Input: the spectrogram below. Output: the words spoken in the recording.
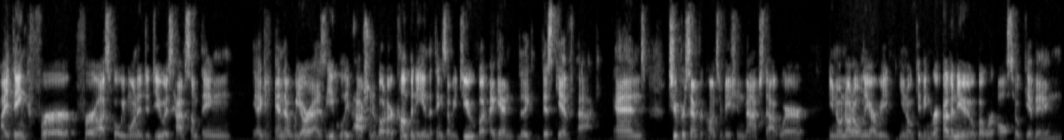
I think for for us, what we wanted to do is have something again that we are as equally passionate about our company and the things that we do, but again, the, this give back and two percent for conservation match that where you know not only are we you know giving revenue, but we're also giving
